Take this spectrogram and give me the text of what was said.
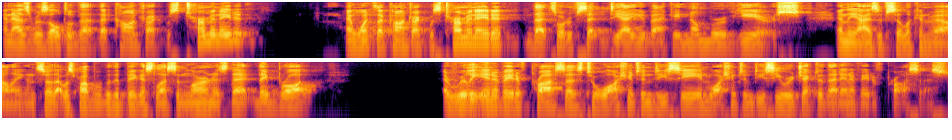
And as a result of that, that contract was terminated. And once that contract was terminated, that sort of set DIU back a number of years in the eyes of Silicon Valley. And so that was probably the biggest lesson learned is that they brought a really innovative process to Washington, D.C., and Washington, D.C. rejected that innovative process.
